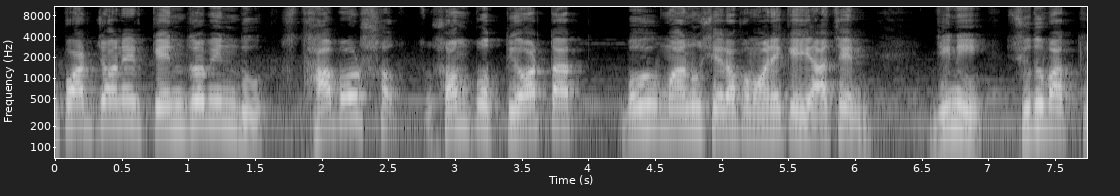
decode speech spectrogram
উপার্জনের কেন্দ্রবিন্দু স্থাবর সম্পত্তি, অর্থাৎ বহু মানুষ এরকম অনেকেই আছেন যিনি শুধুমাত্র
